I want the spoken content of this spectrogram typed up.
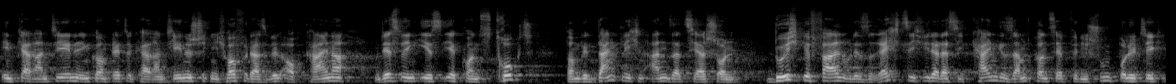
in Quarantäne, in komplette Quarantäne schicken. Ich hoffe, das will auch keiner. Und deswegen ist Ihr Konstrukt vom gedanklichen Ansatz her schon durchgefallen. Und es rächt sich wieder, dass Sie kein Gesamtkonzept für die Schulpolitik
